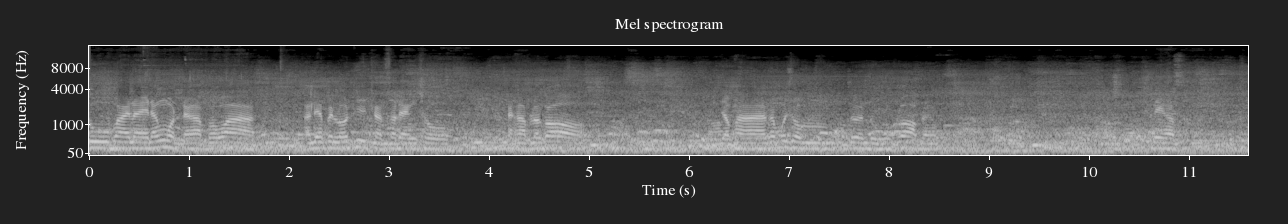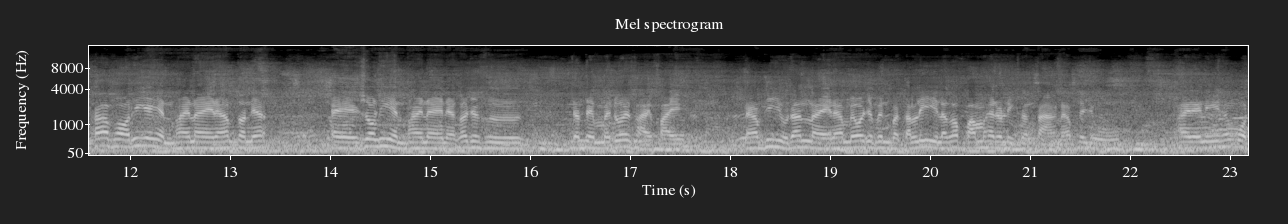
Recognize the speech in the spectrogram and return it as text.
ดูภายในทั้งหมดนะครับ เพราะว่าอันนี้เป็นรถที่จัดแสดงโชว์นะครับ แล้วก็ เดี๋ยวพาท่านผู้ชมเดินดูรอบนะครับนี่ครับ ถ้าพอที่จะเห็นภายในนะครับ ตอนเนี้ยไอช่วงที่เห็นภายในเนี่ยก็จะคือจะเต็มไปด้วยสายไฟนะครับที่อยู่ด้านในนะไม่ว่าจะเป็นแบตเตอรี่แล้วก็ปั๊มไฮดรอลิกต่างๆ นะครับ จะอยู่ภายในนี้ทั้งหมด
